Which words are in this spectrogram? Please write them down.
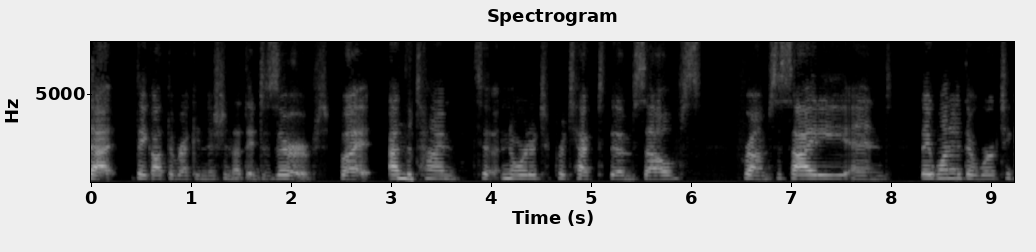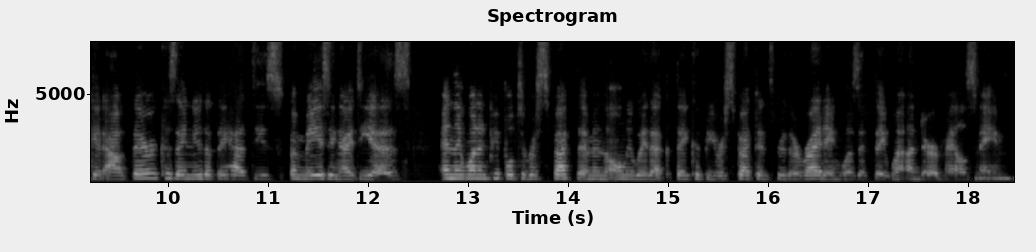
that they got the recognition that they deserved. But at mm-hmm. the time, to, in order to protect themselves from society and they wanted their work to get out there because they knew that they had these amazing ideas and they wanted people to respect them and the only way that they could be respected through their writing was if they went under a male's name.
